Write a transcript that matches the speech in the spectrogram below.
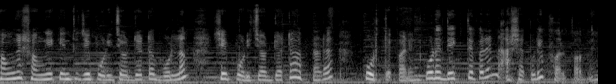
সঙ্গে সঙ্গে কিন্তু যে পরিচর্যাটা বললাম, সেই পরিচর্যাটা আপনারা করতে পারেন, করে দেখতে পারেন, আশা করি ফল পাবেন।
